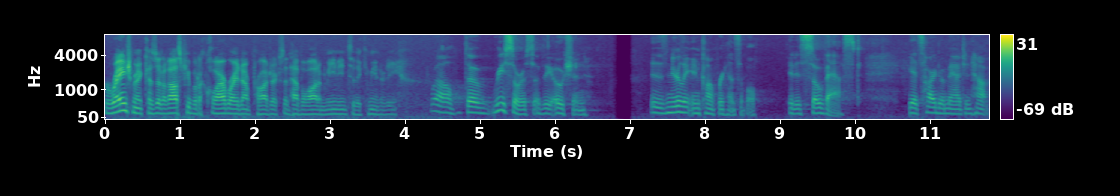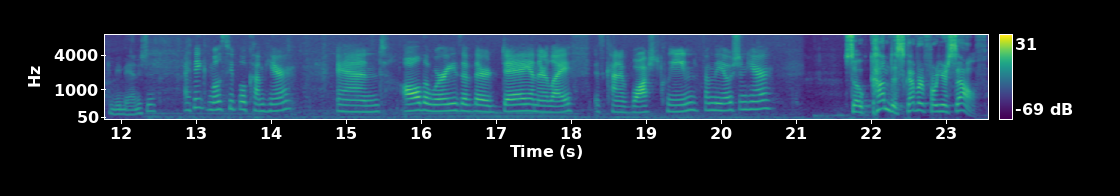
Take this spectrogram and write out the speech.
arrangement because it allows people to collaborate on projects that have a lot of meaning to the community. Well, the resource of the ocean is nearly incomprehensible. It is so vast. It's hard to imagine how it can be managed. I think most people come here and all the worries of their day and their life is kind of washed clean from the ocean here. So come discover for yourself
